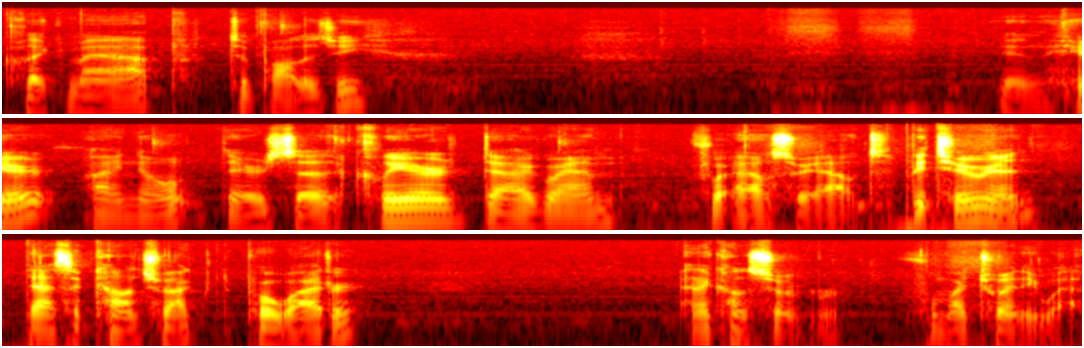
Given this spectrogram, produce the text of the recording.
click map topology. In here I know there's a clear diagram for L3 out between that's a contract provider and a consumer for my 20 web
